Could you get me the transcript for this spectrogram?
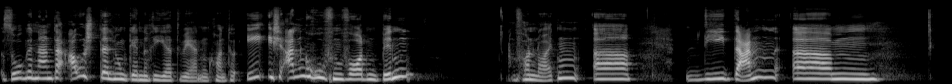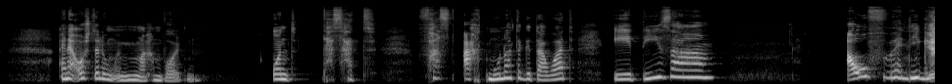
sogenannte Ausstellung generiert werden konnte. Ehe ich angerufen worden bin von Leuten, äh, die dann ähm, eine Ausstellung machen wollten. Und das hat fast acht Monate gedauert, ehe dieser aufwendige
